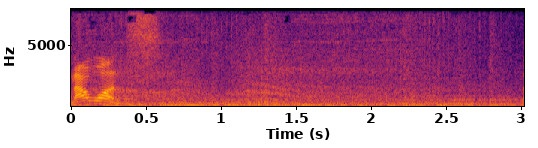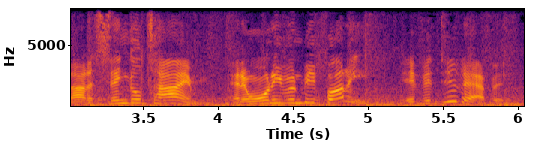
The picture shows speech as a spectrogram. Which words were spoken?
Not once. Not a single time. And it won't even be funny if it did happen.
